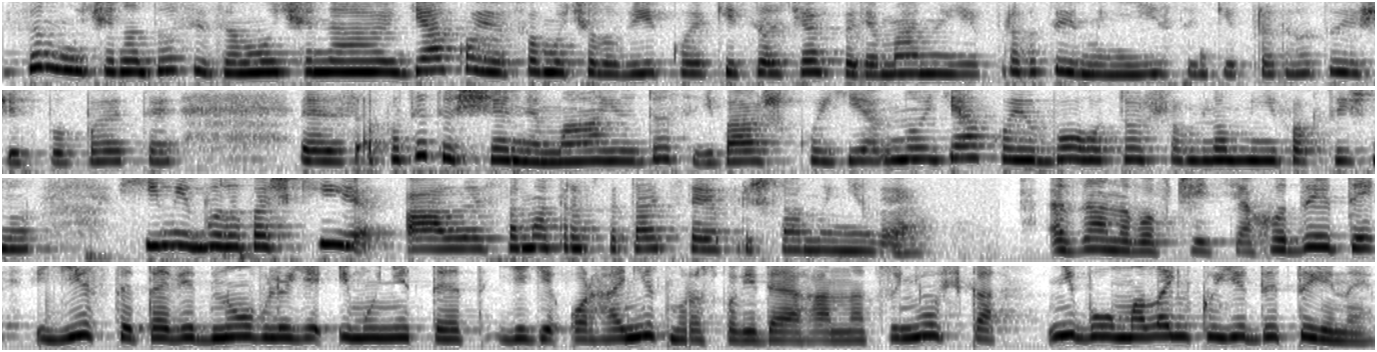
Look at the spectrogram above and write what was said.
Замучена, досить замучена. Дякую своєму чоловіку, який цілий час біля мене є. Приготує мені їстоньки, приготує щось попити. Е, З апетиту ще не маю, досить важко є. Ну, дякую Богу, то, що воно мені фактично хімії були важкі, але сама трансплантація прийшла мені легко. Заново вчиться ходити, їсти та відновлює імунітет. Її організм, розповідає Ганна Цуньовська, ніби у маленької дитини.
